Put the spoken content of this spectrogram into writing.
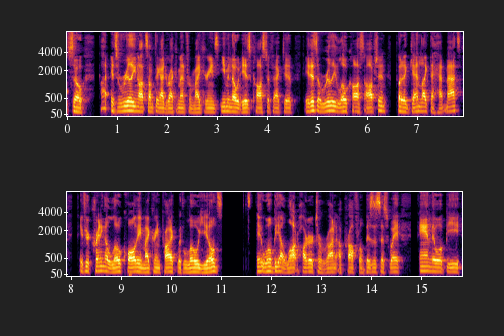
So uh, it's really not something I'd recommend for microgreens, even though it is cost effective. It is a really low cost option. But again, like the hemp mats, if you're creating a low quality microgreen product with low yields, it will be a lot harder to run a profitable business this way. And there will be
